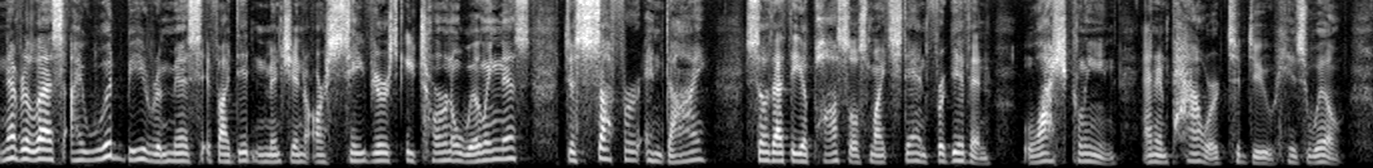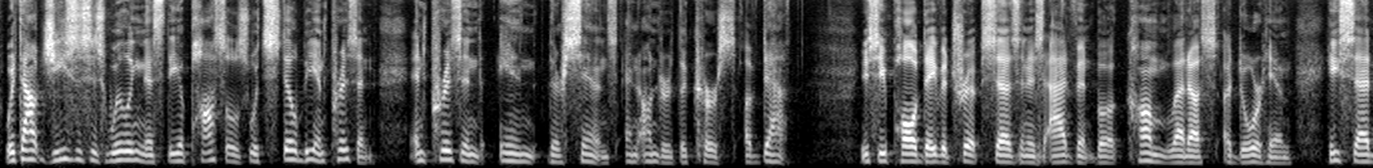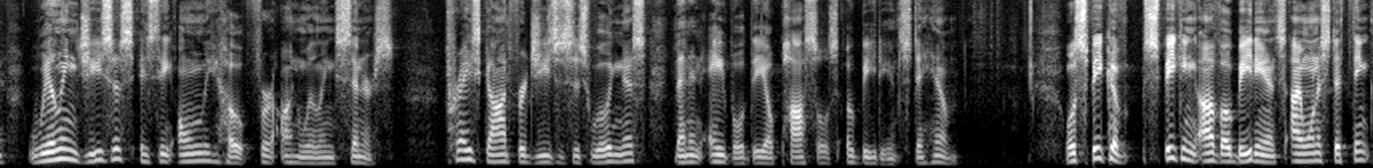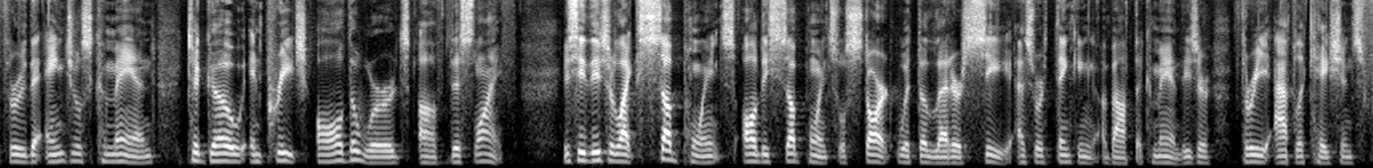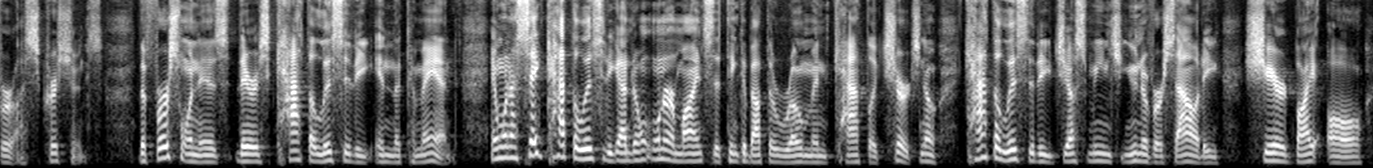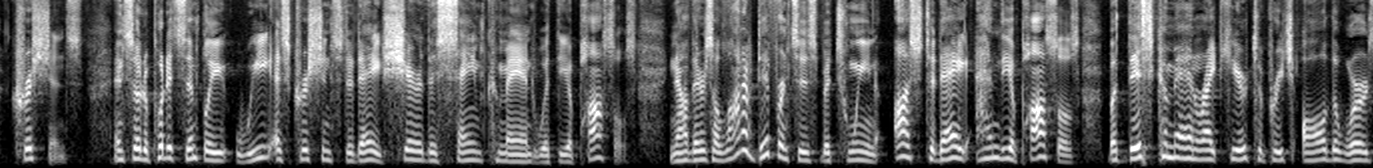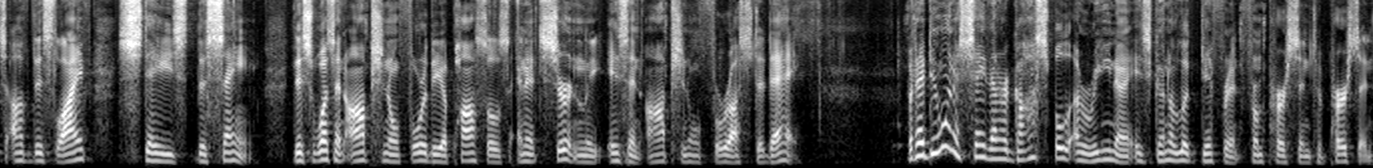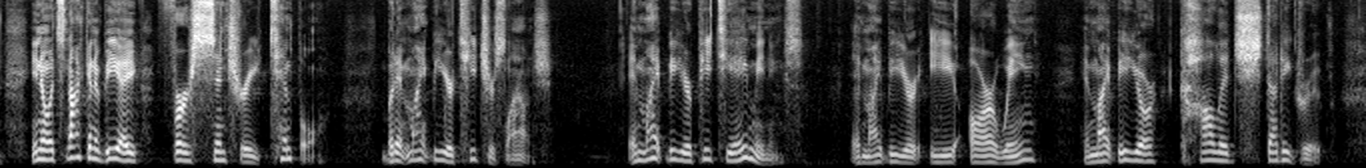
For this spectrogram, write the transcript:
Nevertheless, I would be remiss if I didn't mention our Savior's eternal willingness to suffer and die so that the apostles might stand forgiven, washed clean, and empowered to do his will. Without Jesus' willingness, the apostles would still be in prison, imprisoned in their sins and under the curse of death. You see, Paul David Tripp says in his Advent book, Come, let us adore him. He said, Willing Jesus is the only hope for unwilling sinners. Praise God for Jesus' willingness that enabled the apostles' obedience to him. Well, speak of, speaking of obedience, I want us to think through the angel's command to go and preach all the words of this life. You see, these are like subpoints. All these subpoints will start with the letter C as we're thinking about the command. These are three applications for us Christians. The first one is there's Catholicity in the command. And when I say Catholicity, I don't want our minds to think about the Roman Catholic Church. No, Catholicity just means universality shared by all Christians. And so, to put it simply, we as Christians today share this same command with the apostles. Now, there's a lot of differences between us today and the apostles, but this command right here to preach all the words of this life stays the same. This wasn't optional for the apostles, and it certainly isn't optional for us today. But I do want to say that our gospel arena is going to look different from person to person. You know, it's not going to be a first century temple but it might be your teacher's lounge. It might be your PTA meetings. It might be your ER wing. It might be your college study group.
